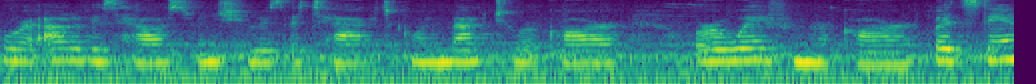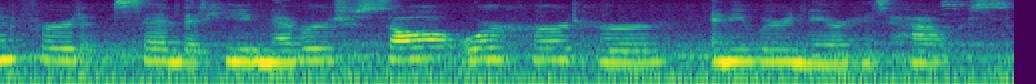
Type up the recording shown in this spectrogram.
or out of his house when she was attacked, going back to her car or away from her car. But Stanford said that he never saw or heard her anywhere near his house.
